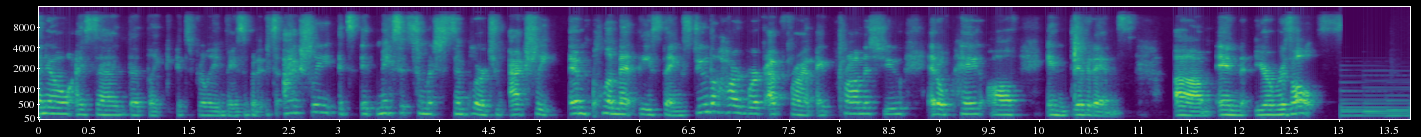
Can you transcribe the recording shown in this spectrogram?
I know I said that like it's really invasive, but it's actually it's it makes it so much simpler to actually implement these things. Do the hard work up front. I promise you it'll pay off in dividends um, in your results.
